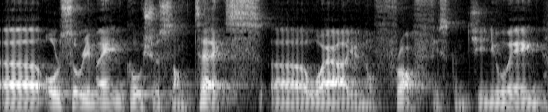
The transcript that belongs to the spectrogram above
Uh, also remain cautious on techs, uh, where, you know, froth is continuing.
